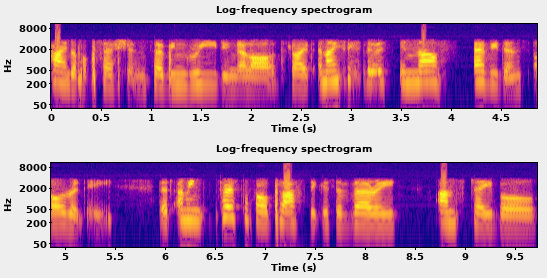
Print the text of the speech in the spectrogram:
kind of obsession. So I've been reading a lot, right? And I think there's enough evidence already that, I mean, first of all, plastic is a very unstable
